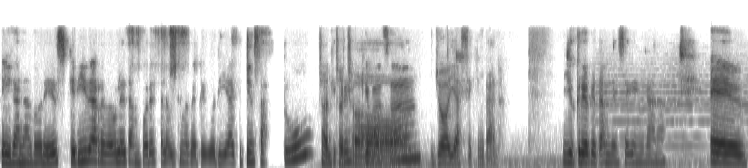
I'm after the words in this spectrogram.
El ganador es, querida, redoble de tambores de la última categoría. ¿Qué piensas tú? Chon, ¿Qué chon, crees que pasa? chon. Yo ya sé quién gana. Yo creo que también sé quién gana. Eh,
